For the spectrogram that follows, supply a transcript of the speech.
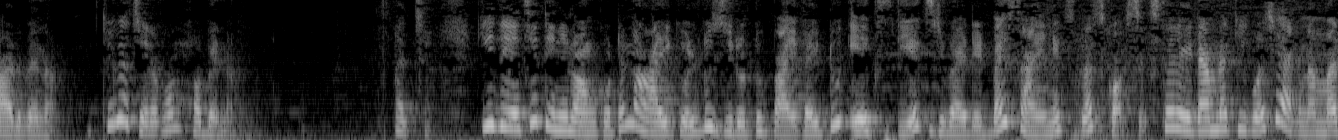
পারবে না। ঠিক আছে, এরকম হবে না। আচ্ছা কি দিয়েছে? তিনের অঙ্কটা না I equal to zero to pi by two x d x divided by sine x plus cos x তাহলে এটা আমরা কি করেছি? এক নাম্বার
